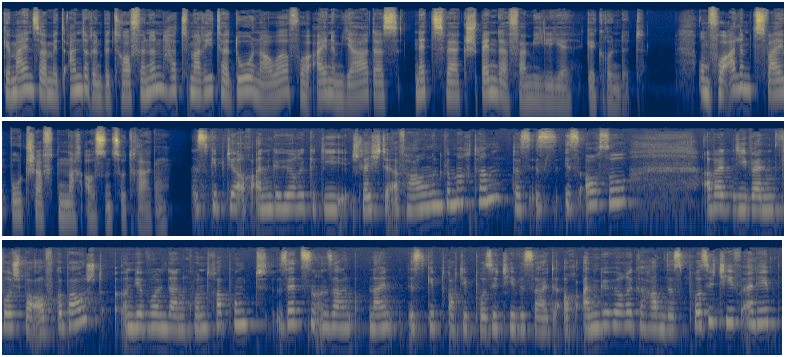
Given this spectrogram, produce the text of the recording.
Gemeinsam mit anderen Betroffenen hat Marita Donauer vor einem Jahr das Netzwerk Spenderfamilie gegründet, um vor allem zwei Botschaften nach außen zu tragen. Es gibt ja auch Angehörige, die schlechte Erfahrungen gemacht haben. Das ist, ist auch so. Aber die werden furchtbar aufgebauscht und wir wollen da einen Kontrapunkt setzen und sagen, nein, es gibt auch die positive Seite. Auch Angehörige haben das positiv erlebt.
